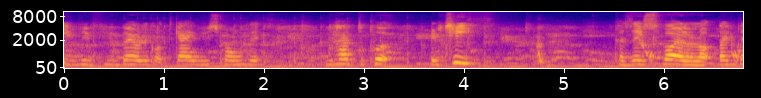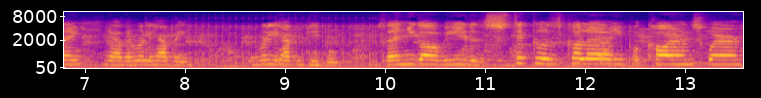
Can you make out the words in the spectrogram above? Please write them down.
Even if you barely got the game, you spawn with it. You have to put the teeth because they spoil a lot, don't they? Yeah, they're really happy. They're really happy people. So then you go over here to the stickers color. You put Chiron Square.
